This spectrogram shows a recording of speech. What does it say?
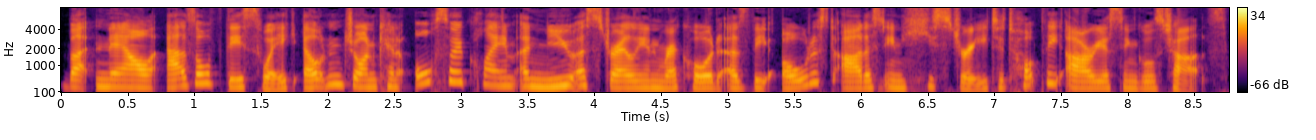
but now, as of this week, Elton John can also claim a new Australian record as the oldest artist in history to top the ARIA singles charts.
